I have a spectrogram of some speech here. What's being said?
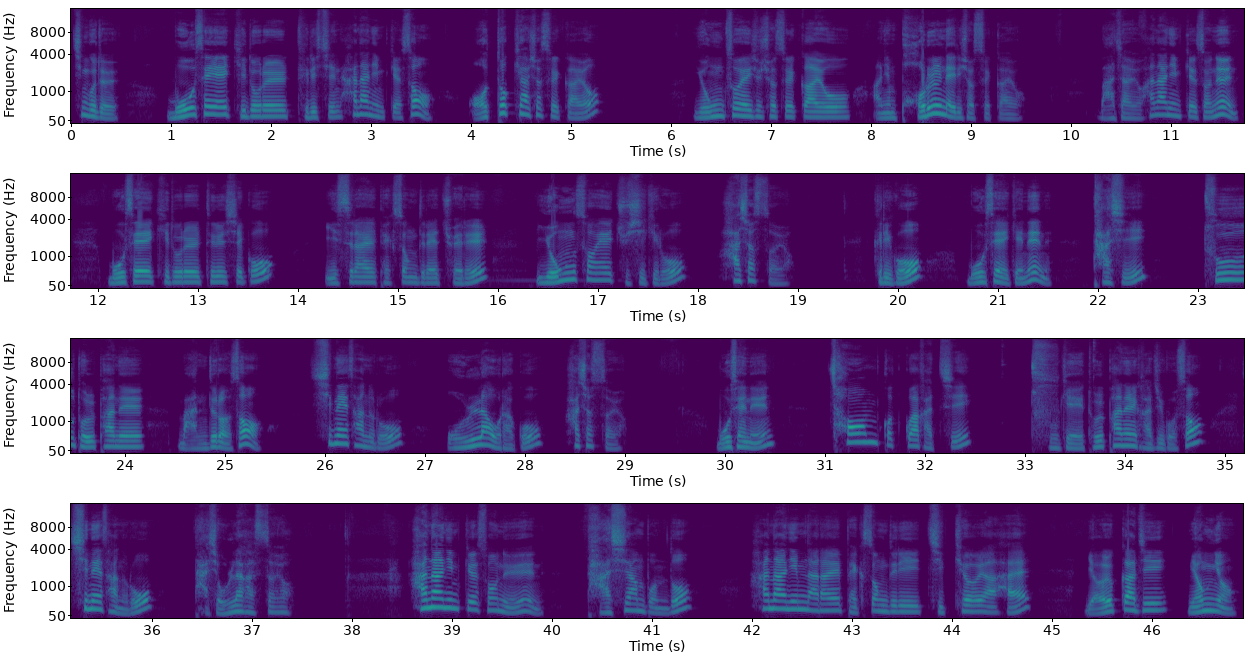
친구들, 모세의 기도를 들으신 하나님께서 어떻게 하셨을까요? 용서해 주셨을까요? 아니면 벌을 내리셨을까요? 맞아요. 하나님께서는 모세의 기도를 들으시고 이스라엘 백성들의 죄를 용서해 주시기로 하셨어요. 그리고 모세에게는 다시 두 돌판을 만들어서 신의 산으로 올라오라고 하셨어요. 모세는 처음 것과 같이 두 개의 돌판을 가지고서 신의 산으로 다시 올라갔어요. 하나님께서는 다시 한 번 더 하나님 나라의 백성들이 지켜야 할 열 가지 명령,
